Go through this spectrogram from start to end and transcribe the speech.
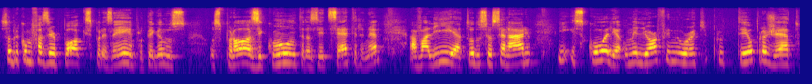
sobre como fazer POCs, por exemplo, pegando os, os prós e contras, etc. Né? Avalia todo o seu cenário e escolha o melhor framework para o teu projeto.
